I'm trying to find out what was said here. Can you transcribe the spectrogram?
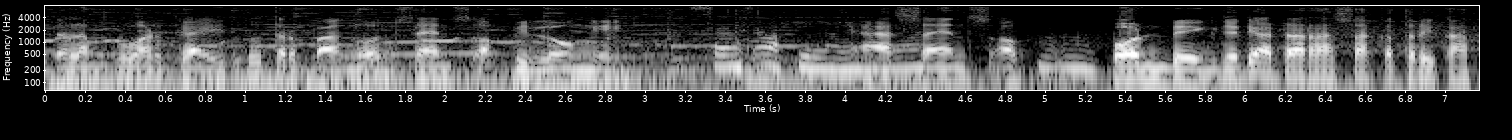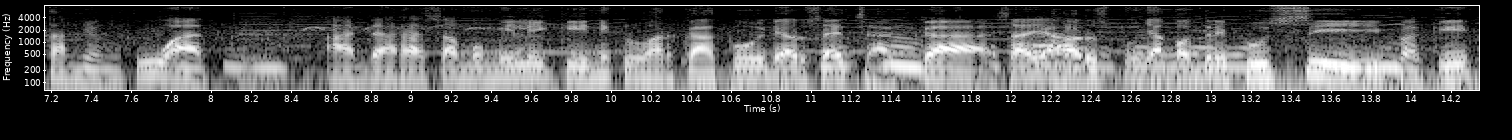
Dalam keluarga itu terbangun sense of belonging Sense of belonging. ya, sense of bonding. Jadi ada rasa keterikatan yang kuat, ada rasa memiliki ini keluargaku, ini harus saya jaga. Saya harus punya kontribusi bagi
